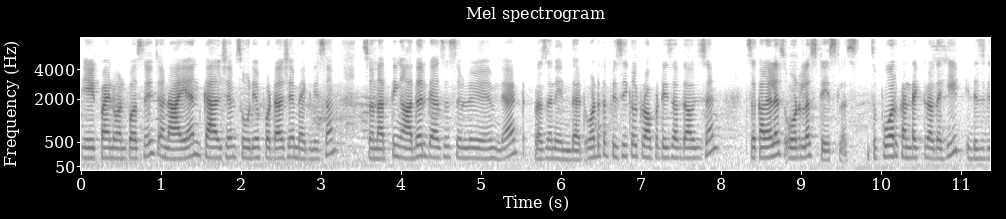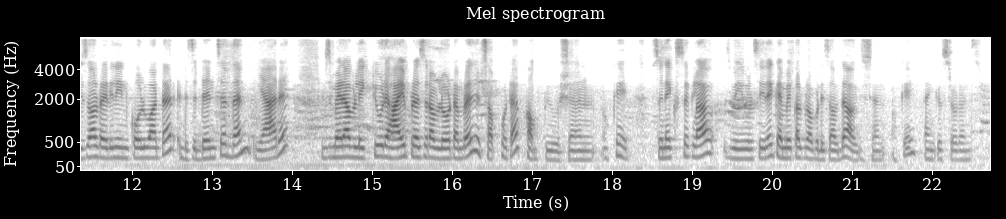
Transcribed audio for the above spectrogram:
8.1 percentage and iron calcium sodium potassium magnesium. So nothing other gases will be that present in that. What are the physical properties of the oxygen? It's a colorless odorless tasteless. It's a poor conductor of the heat. It is dissolved readily in cold water. It is denser than air. It is made of liquid high pressure of low temperature. It support a combustion okay. So next class we will see the chemical properties of the oxygen. Okay. Thank you students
